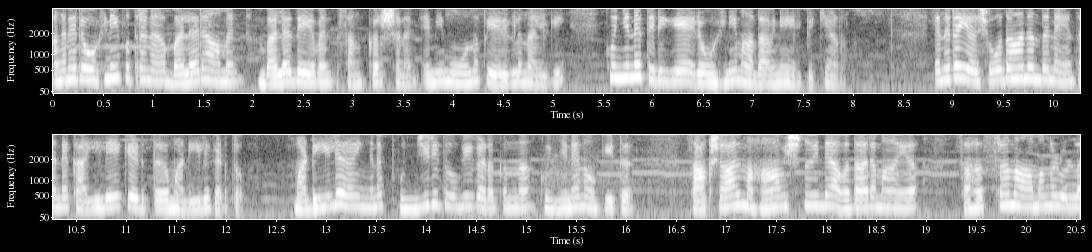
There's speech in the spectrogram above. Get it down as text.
അങ്ങനെ രോഹിണി പുത്രന് ബലരാമൻ ബലദേവൻ സംകർഷണൻ എന്നീ മൂന്ന് പേരുകൾ നൽകി കുഞ്ഞിനെ തിരികെ രോഹിണി മാതാവിനെ ഏൽപ്പിക്കുകയാണ്. എന്നിട്ട് യശോദാനന്ദനെ തന്റെ കയ്യിലേക്ക് എടുത്ത് മടിയിൽ കിടത്തും. മടിയിൽ ഇങ്ങനെ പുഞ്ചിരി തൂകി കിടക്കുന്ന കുഞ്ഞിനെ നോക്കിയിട്ട് സാക്ഷാൽ മഹാവിഷ്ണുവിന്റെ അവതാരമായ സഹസ്രനാമങ്ങളുള്ള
